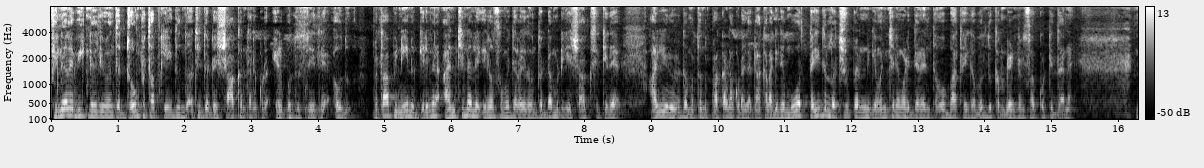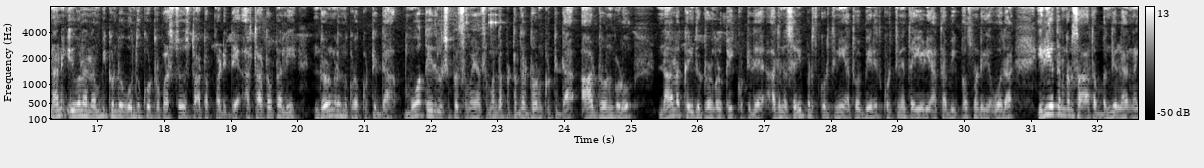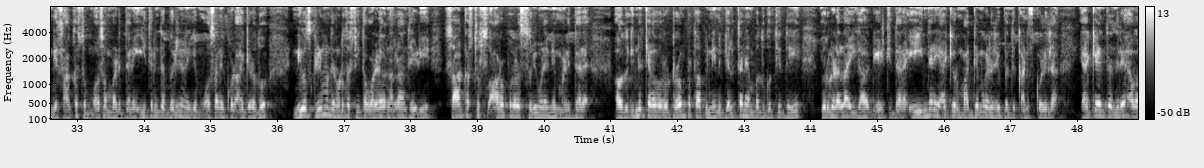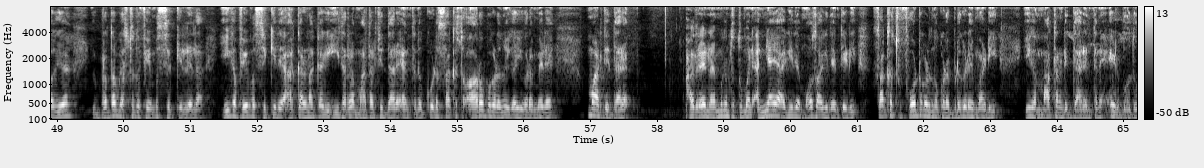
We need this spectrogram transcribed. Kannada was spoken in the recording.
ಫಿನಾಲೆ ವೀಕ್ನಲ್ಲಿರುವಂಥ ಡ್ರೋನ್ ಪ್ರತಾಪ್ಗೆ ಇದೊಂದು ಅತಿ ದೊಡ್ಡ ಶಾಕ್ ಅಂತಲೇ ಕೂಡ ಹೇಳ್ಬೋದು ಸ್ನೇಹಿತರೆ. ಹೌದು, ಪ್ರತಾಪ್ ಇನ್ನೇನು ಗೆಲುವಿನ ಅಂಚಿನಲ್ಲೇ ಇರೋ ಸಮಯದಲ್ಲಿ ಇದೊಂದು ದೊಡ್ಡ ಮಟ್ಟಿಗೆ ಶಾಕ್ ಸಿಕ್ಕಿದೆ. ಹಾಗೆ ಇವ್ರ ವಿರುದ್ಧ ಮತ್ತೊಂದು ಪ್ರಕರಣ ಕೂಡ ಈಗ ದಾಖಲಾಗಿದೆ. ಮೂವತ್ತೈದು ಲಕ್ಷ ರೂಪಾಯಿ ನನಗೆ ವಂಚನೆ ಮಾಡಿದ್ದಾರೆ ಅಂತ ಒಬ್ಬಾತ ಈಗ ಬಂದು ಕಂಪ್ಲೇಂಟನ್ನು ಸಹ ಕೊಟ್ಟಿದ್ದಾನೆ. ನಾನು ಇವನ ನಂಬಿಕೊಂಡು ಒಂದು ಕೋಟಿ ರೂಪಾಯಿ ಅಷ್ಟು ಸ್ಟಾರ್ಟಪ್ ಮಾಡಿದ್ದೆ. ಆ ಸ್ಟಾರ್ಟಪ್ನಲ್ಲಿ ಡ್ರೋನ್ಗಳನ್ನು ಕೂಡ ಕೊಟ್ಟಿದ್ದ. ಮೂವತ್ತೈದು ಲಕ್ಷ ರೂಪಾಯಿ ಸಮಯ ಸಂಬಂಧಪಟ್ಟಂಥ ಡ್ರೋನ್ ಕೊಟ್ಟಿದ್ದ. ಆ ಡ್ರೋನ್ಗಳು ನಾಲ್ಕೈದು ಡ್ರೋನ್ಗಳು ಕೈ ಕೊಟ್ಟಿದೆ. ಅದನ್ನು ಸರಿಪಡಿಸ್ಕೊಡ್ತೀನಿ ಅಥವಾ ಬೇರೆದು ಕೊಡ್ತೀನಿ ಅಂತ ಹೇಳಿ ಆತ ಬಿಗ್ ಬಾಸ್ ಮನೆಗೆ ಹೋದ. ಹಿರಿಯ ತನಕ ಸಹ ಆತ ಬಂದಿಲ್ಲ. ನನಗೆ ಸಾಕಷ್ಟು ಮೋಸ ಮಾಡಿದ್ದಾನೆ. ಈತನಿಂದ ಬರೀ ನನಗೆ ಮೋಸನೇ ಕೂಡ ಆಗಿರೋದು. ನೀವು ಸ್ಕ್ರೀನ್ ಮುಂದೆ ನೋಡಿದಷ್ಟು ಈತ ಒಳ್ಳೆಯವನಲ್ಲ ಅಂತ ಹೇಳಿ ಸಾಕಷ್ಟು ಆರೋಪಗಳ ಸುರಿಮಳೆಯನ್ನೇ ಮಾಡಿದ್ದಾರೆ. ಹೌದು, ಇನ್ನು ಕೆಲವರು ಡ್ರೋಮ್ ಪ್ರತಾಪ್ ಇನ್ನೇನು ಗೆಲ್ತಾನೆ ಎಂಬುದು ಗೊತ್ತಿದ್ದು ಇವರುಗಳೆಲ್ಲ ಈಗ ಹೇಳ್ತಿದ್ದಾರೆ. ಈ ಹಿಂದೆ ಯಾಕೆ ಇವರು ಮಾಧ್ಯಮಗಳಲ್ಲಿ ಬಂದು ಕಾಣಿಸ್ಕೊಳ್ಳಿಲ್ಲ? ಯಾಕೆ ಅಂತಂದರೆ ಅವಾಗ ಪ್ರತಾಪ್ಗೆ ಅಷ್ಟೊಂದು ಫೇಮಸ್ ಸಿಕ್ಕಿರಲಿಲ್ಲ. ಈಗ ಫೇಮಸ್ ಸಿಕ್ಕಿದೆ. ಆ ಕಾರಣಕ್ಕಾಗಿ ಈ ಥರ ಮಾತಾಡ್ತಿದ್ದಾರೆ ಅಂತಲೂ ಕೂಡ ಸಾಕಷ್ಟು ಆರೋಪಗಳನ್ನು ಈಗ ಇವರ ಮೇಲೆ ಮಾಡ್ತಿದ್ದಾರೆ. ಆದರೆ ನಮಗಂತೂ ತುಂಬಾ ಅನ್ಯಾಯ ಆಗಿದೆ, ಮೋಸ ಆಗಿದೆ ಅಂತೇಳಿ ಸಾಕಷ್ಟು ಫೋಟೋಗಳನ್ನು ಕೂಡ ಬಿಡುಗಡೆ ಮಾಡಿ ಈಗ ಮಾತನಾಡಿದ್ದಾರೆ ಅಂತಲೇ ಹೇಳ್ಬೋದು.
